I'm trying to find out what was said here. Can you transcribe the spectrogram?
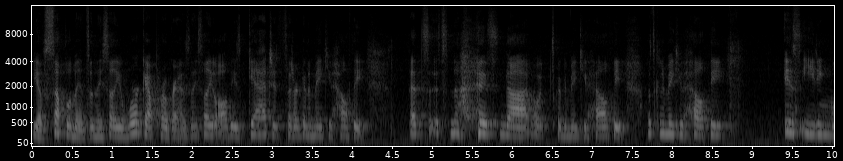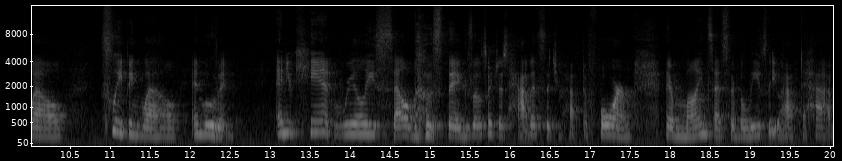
you know, supplements and they sell you workout programs. And they sell you all these gadgets that are going to make you healthy. That's it's not it's not what's going to make you healthy. What's going to make you healthy is eating well, sleeping well, and moving. And you can't really sell those things. Those are just habits that you have to form. They're mindsets, they're beliefs that you have to have.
